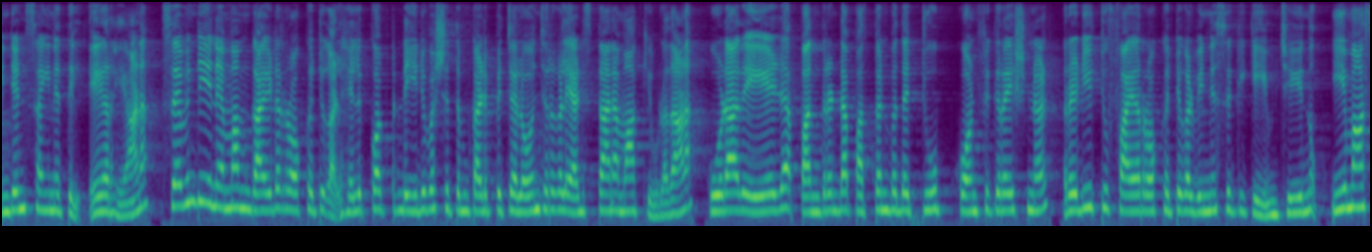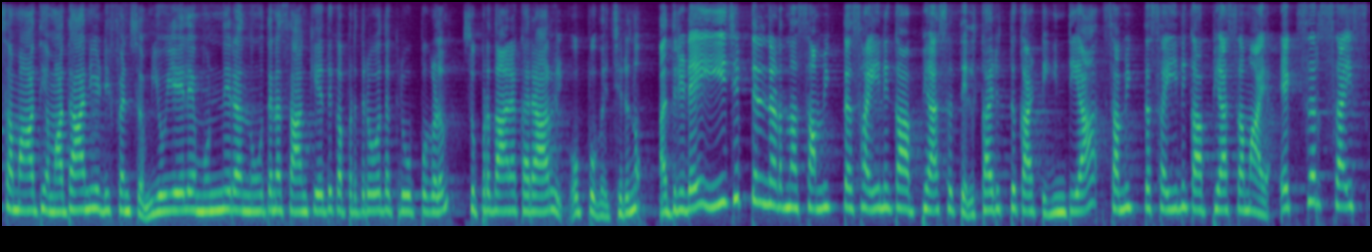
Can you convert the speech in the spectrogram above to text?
ഇന്ത്യൻ സൈന്യത്തിൽ ഏറെയാണ്. സെവന്റീൻ എം എം ഗൈഡർ റോക്കറ്റുകൾ ഹെലികോപ്റ്ററിന്റെ ഇരുവശത്തും ഘടിപ്പിച്ച ലോഞ്ചറുകളെ അടിസ്ഥാനമാക്കിയുള്ളതാണ്. കൂടാതെ ഏഴ് പന്ത്രണ്ട് പത്തൊൻപത് ട്യൂബ് കോൺഫിഗറേഷനൽ റെഡി ടു ഫയർ റോക്കറ്റുകൾ വിന്യസിക്കുകയും ചെയ്യുന്നു. ഈ മാസം ആദ്യം അദാനി ഡിഫൻസും യു എയിലെ മുൻനിര നൂതന സാങ്കേതിക പ്രതിരോധ ഗ്രൂപ്പുകളും സുപ്രധാന കരാറിൽ ഒപ്പുവച്ചിരുന്നു. അതിനിടെ ഈജിപ്തിൽ നടന്ന സംയുക്ത സൈനികാഭ്യാസത്തിൽ കരുത്തുകാട്ടി ഇന്ത്യ സംയുക്ത സൈനികാഭ്യാസമായ എക്സർസൈസ്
